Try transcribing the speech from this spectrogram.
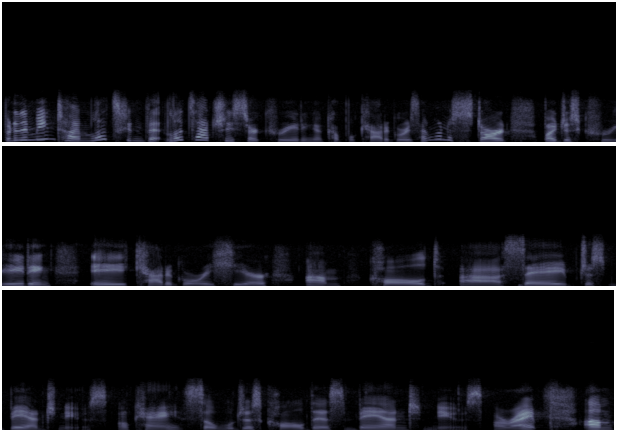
But in the meantime, let's, let's actually start creating a couple categories. I'm going to start by just creating a category here um, called, uh, say, just band news. Okay, so we'll just call this band news. All right. Um,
